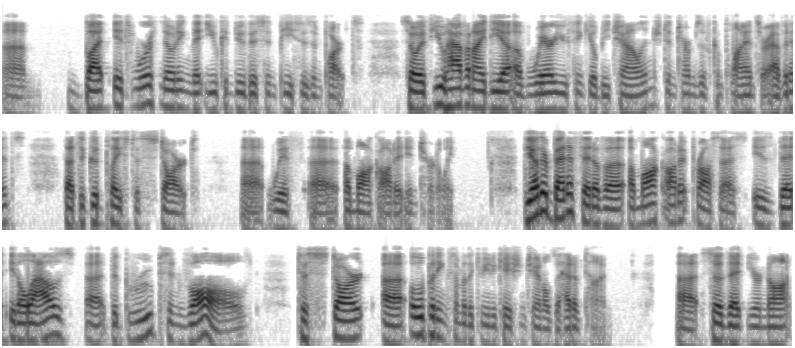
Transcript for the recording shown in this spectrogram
um, but it's worth noting that you can do this in pieces and parts. So if you have an idea of where you think you'll be challenged in terms of compliance or evidence, that's a good place to start uh, with uh, a mock audit internally. The other benefit of a, a mock audit process is that it allows uh, the groups involved to start uh, opening some of the communication channels ahead of time uh, so that you're not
